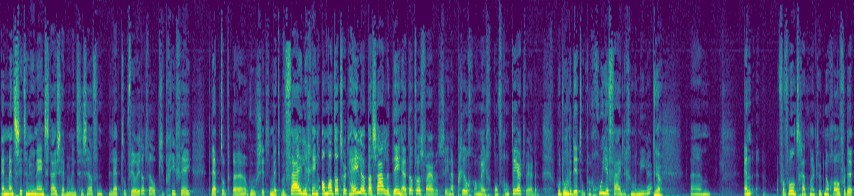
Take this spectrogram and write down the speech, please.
en mensen zitten nu ineens thuis. Hebben mensen zelf een laptop? Wil je dat wel op je privé laptop? Uh, hoe zit het met de beveiliging? Allemaal dat soort hele basale dingen. Dat was waar we ze in april gewoon mee geconfronteerd werden. Hoe doen we dit op een goede, veilige manier? Ja. Um, en vervolgens gaat het natuurlijk nog over de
